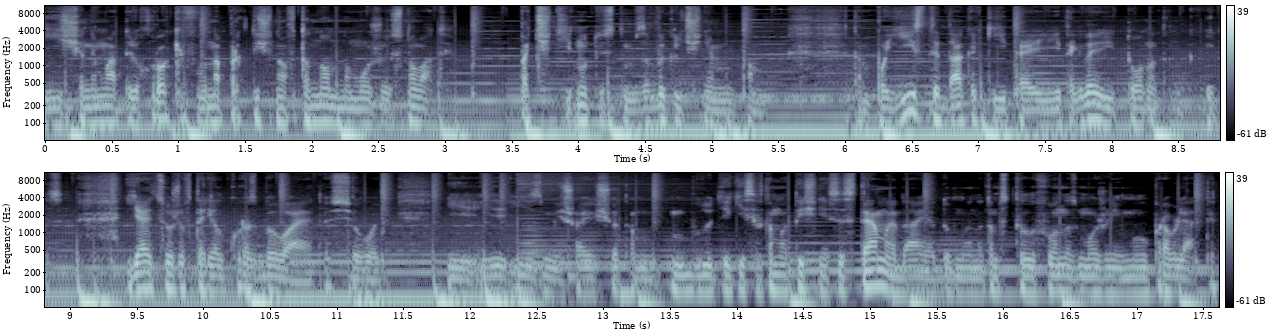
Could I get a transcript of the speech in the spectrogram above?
їй ще нема трьох років, вона практично автономно може існувати. Почти, ну, тобто, там, за виключенням там там поїсти, да, какие-то и так далее, и то там, как говорится, яйця вже в тарілку розбиває то сьогодні. І, і, і змішає, що там будуть якісь автоматичні системи, да, я думаю, вона там з телефону зможе йому управляти.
